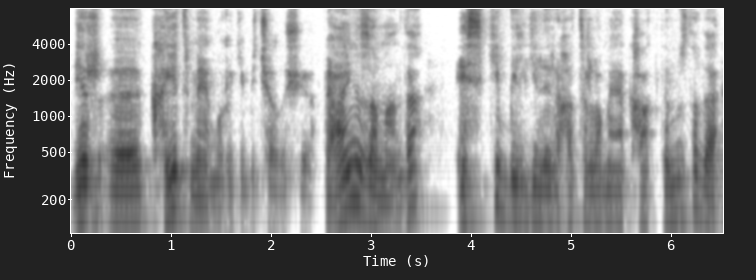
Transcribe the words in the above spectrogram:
bir e, kayıt memuru gibi çalışıyor. Ve aynı zamanda eski bilgileri hatırlamaya kalktığımızda da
